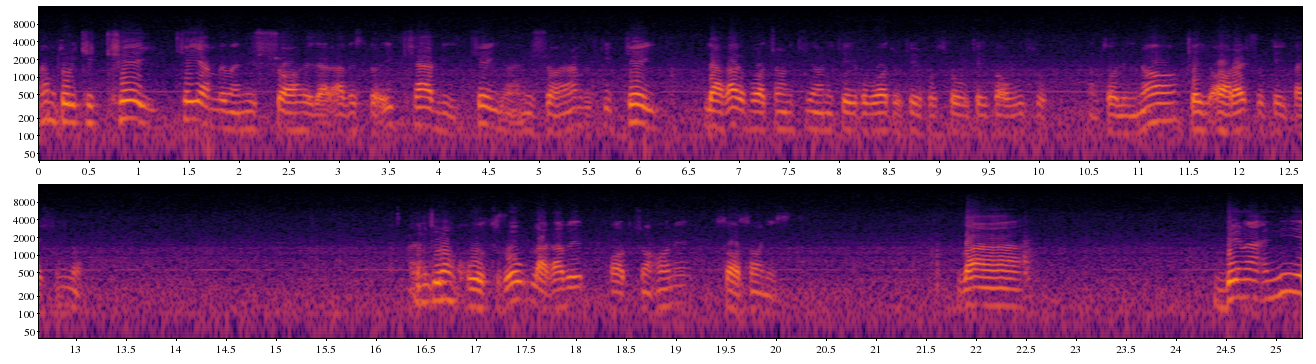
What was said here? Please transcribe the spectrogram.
همطوری که کی کی هم به معنی شاه در اوستایی کوی کی معنی شاه هم که کی لقب پادشاهان کیان کی قباد و کی خسرو و کی کاووس و همسال اینا کی آرش و کی پشین و همینجور هم خسرو لقب پادشاهان ساسانی است. و به معنی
